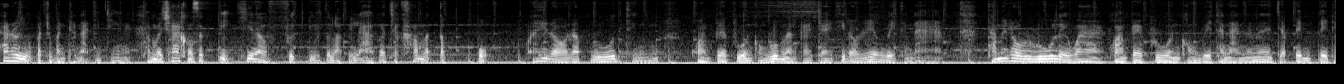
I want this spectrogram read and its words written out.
ถ้าเราอยู่ปัจจุบันขณะจริงๆเนี่ยธรรมชาติของสติที่เราฝึกอยู่ตลอดเวลาก็จะเข้ามาตะปบให้เรารับรู้ถึง ความแปรปรวนของรูปนามกายใจที่เราเรียกเวทนาทำให้เรารู้เลยว่าความแปรปรวนของเวทนานั้นจะเป็นไปใน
